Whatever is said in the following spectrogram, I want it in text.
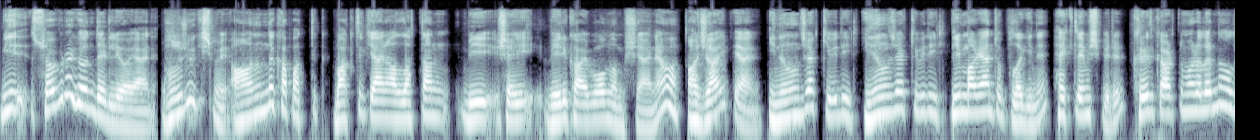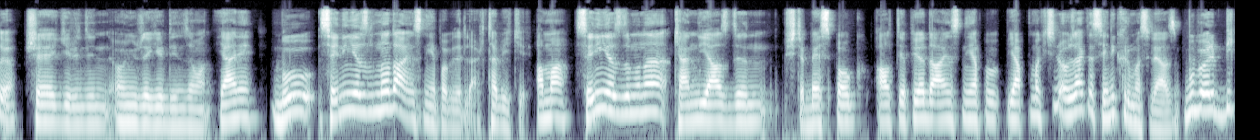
bir server'a gönderiliyor yani. Olacak iş mi? Anında kapattık. Baktık yani Allah'tan bir şey veri kaybı olmamış yani ama acayip yani. İnanılacak gibi değil. İnanılacak gibi değil. Bir Magento plugin'i hacklemiş biri. Kredi kart numaralarını alıyor. Şeye girdiğin, ön yüze girdiğin zaman. Yani bu senin yazılımına da aynısını yapabilirler tabii ki. Ama senin yazılımına kendi yazdığın işte bespoke altyapıya da aynısını yap- yapmak için özellikle seni kırması lazım. Bu böyle bir,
